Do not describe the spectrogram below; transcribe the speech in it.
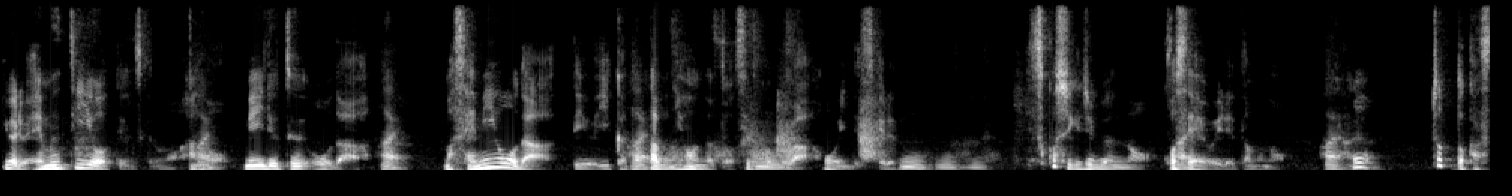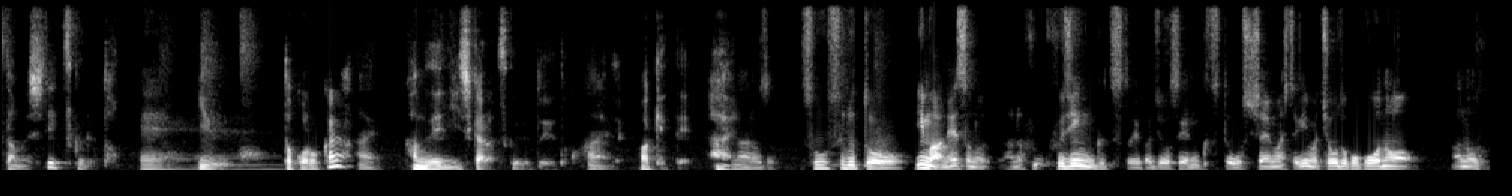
いわゆる MTO っていうんですけども、あはの、メイドトゥオーダー、はい。まあ、セミオーダーっていう言い方、はい多分日本だとすることが多いんですけれど、うん。うん。うん。少し自分の個性を入れたもの、はい。はい。をちょっとカスタムして作るとえいうところから、はい。完全に一から作るというところまで分けて、はい。なるほど。そうすると、今ね、その、あの、ふ婦人靴というか女性の靴とおっしゃいましたけど、今ちょうどここの、あの、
